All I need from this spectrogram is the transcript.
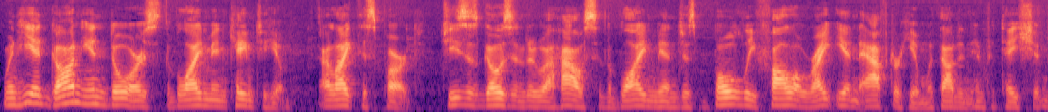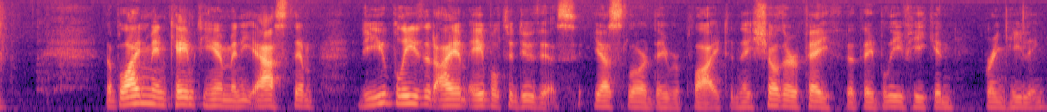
When he had gone indoors, the blind men came to him. I like this part. Jesus goes into a house, and the blind men just boldly follow right in after him without an invitation. The blind men came to him, and he asked them, Do you believe that I am able to do this? Yes, Lord, they replied, and they show their faith that they believe he can bring healing.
